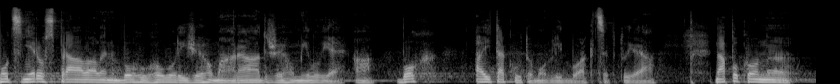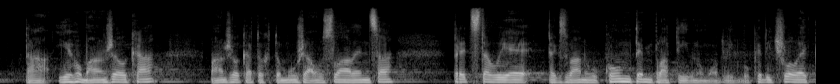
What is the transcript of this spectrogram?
moc nerozpráva, len Bohu hovorí, že ho má rád, že ho miluje. A Boh aj takúto modlitbu akceptuje. A napokon e, tá jeho manželka, manželka tohto muža oslávenca, predstavuje tzv. kontemplatívnu modlitbu, kedy človek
